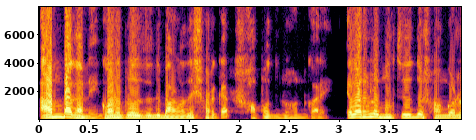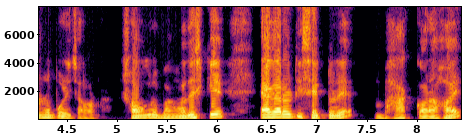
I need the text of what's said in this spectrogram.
আমবাগানে গণপ্রজাতন্ত্রী বাংলাদেশ সরকার শপথ গ্রহণ করে। এবার হলো মুক্তিযুদ্ধ সংগঠন ও পরিচালনা। সমগ্র বাংলাদেশকে এগারোটি সেক্টরে ভাগ করা হয়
